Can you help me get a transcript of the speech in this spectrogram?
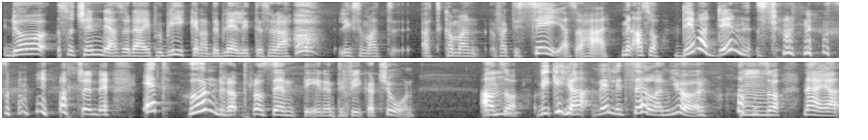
då så kände jag så där i publiken att det blev lite sådär liksom att, att kan man faktiskt säga så här? Men alltså det var den stunden som jag kände 100% i identifikation. Alltså, vilket jag väldigt sällan gör alltså, när jag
